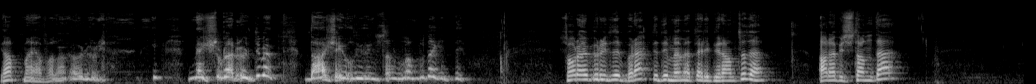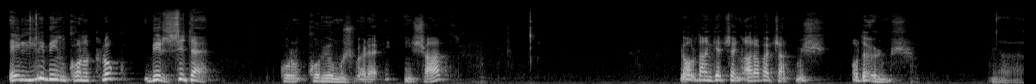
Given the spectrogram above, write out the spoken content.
Yapma ya falan ölür. Meşhurlar öldü mü daha şey oluyor insan ulan bu da gitti. Sonra öbürü dedi bırak dedi Mehmet Ali Birant'ı da Arabistan'da 50 bin konutluk bir site kur- kuruyormuş böyle inşaat. Yoldan geçen araba çarpmış. O da ölmüş. Ya.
